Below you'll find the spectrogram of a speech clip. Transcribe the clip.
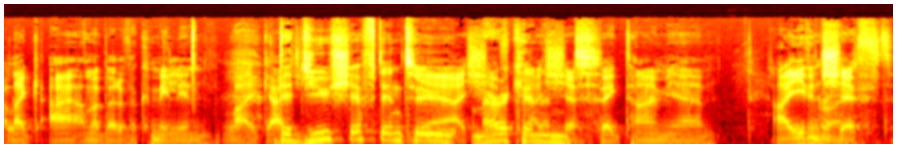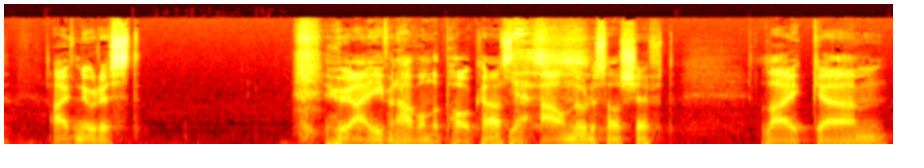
Like, I, I'm a bit of a chameleon. Like, I, Did you shift into yeah, I American shift, I and shift big time, yeah. I even Right. shift. I've noticed who I even have on the podcast. Yes. I'll notice I'll shift. Like, um,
